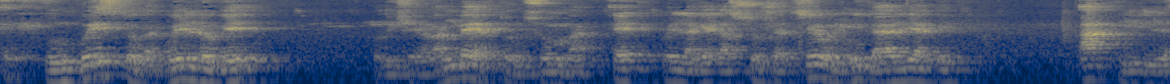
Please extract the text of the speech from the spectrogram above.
eh, in questo da quello che, lo diceva Lamberto, insomma, è quella che è l'associazione in Italia che il,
